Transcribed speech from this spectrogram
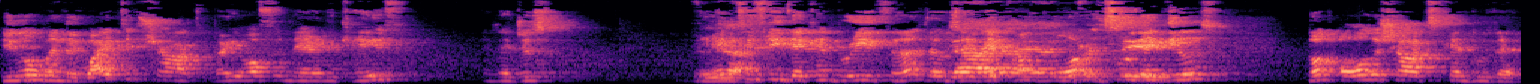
you know when the white-tip shark very often they're in a cave and they just Yeah. actively they can breathe. Huh? They, Yeah, they yeah, pump water through see their gills. Not all the sharks can do that,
